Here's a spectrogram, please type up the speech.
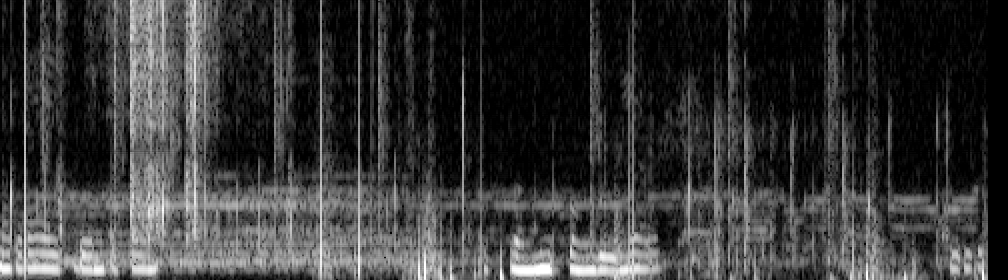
น่าจะได้เดินกับบ้านตอนมืดฟังอยู่มากอุ๊ยอุ๊ยอุ๊ย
